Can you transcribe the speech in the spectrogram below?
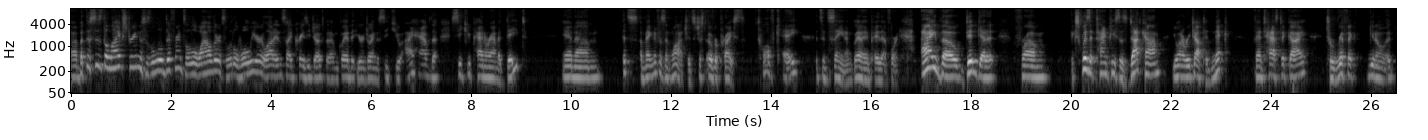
uh, but this is the live stream. This is a little different. It's a little wilder. It's a little woolier. A lot of inside crazy jokes. But I'm glad that you're enjoying the CQ. I have the CQ Panorama Date, and um, it's a magnificent watch. It's just overpriced, 12k. It's insane. I'm glad I didn't pay that for it. I though did get it from exquisitetimepieces.com. You want to reach out to Nick, fantastic guy terrific. You know, it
